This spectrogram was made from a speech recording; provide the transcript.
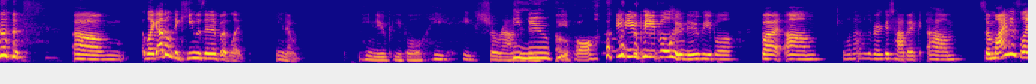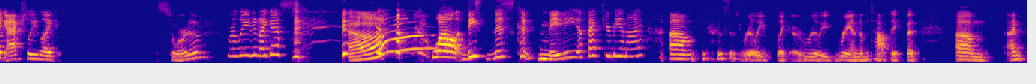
um like I don't think he was in it, but like, you know, he knew people. He he surrounded He knew himself. people. he knew people who knew people. But um well that was a very good topic. Um so mine is like actually like sort of related, I guess. oh. well, these this could maybe affect your BMI. Um, this is really like a really random topic, but um, I'm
